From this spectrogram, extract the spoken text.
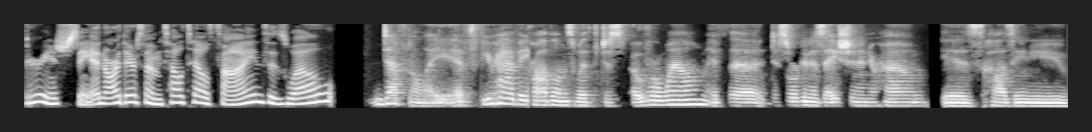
Very interesting. And are there some telltale signs as well? Definitely. If you're having problems with just overwhelm, if the disorganization in your home is causing you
